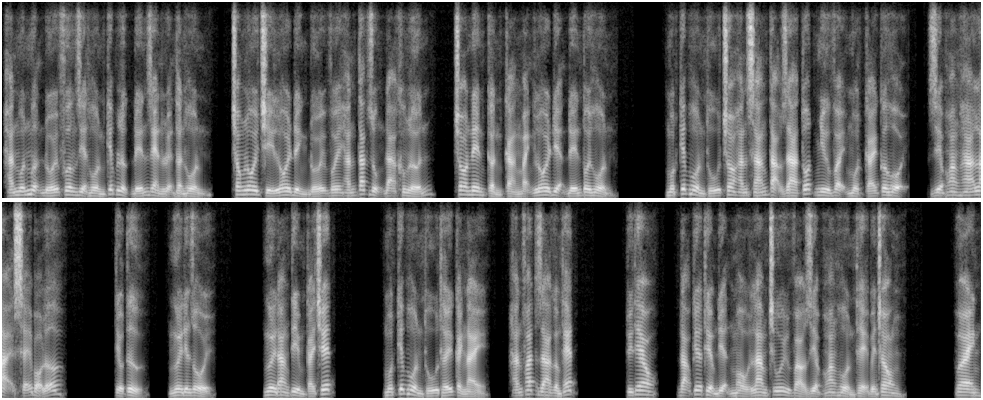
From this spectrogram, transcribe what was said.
Hắn muốn mượn đối phương diệt hồn kiếp lực đến rèn luyện thần hồn, trong lôi chỉ lôi đỉnh đối với hắn tác dụng đã không lớn, cho nên cần càng mạnh lôi điện đến tôi hồn. Một kiếp hồn thú cho hắn sáng tạo ra tốt như vậy một cái cơ hội, diệp hoang há lại sẽ bỏ lỡ. Tiểu tử, ngươi điên rồi. Ngươi đang tìm cái chết. Một kiếp hồn thú thấy cảnh này, hắn phát ra gầm thét tùy theo, đạo kia thiểm điện màu lam chui vào diệp hoang hồn thể bên trong. Vê anh,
